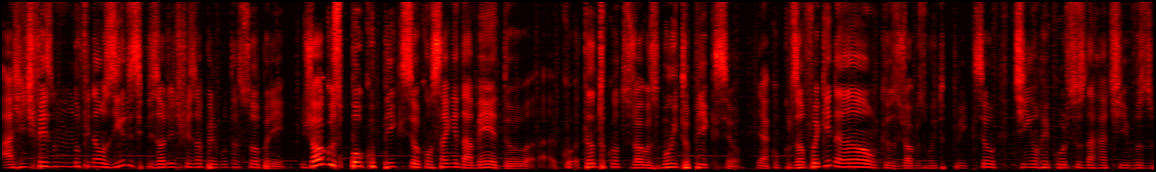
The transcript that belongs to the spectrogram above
a gente fez, no finalzinho desse episódio, a gente fez uma pergunta sobre jogos pouco pixel conseguem dar medo, tanto quanto os jogos muito pixel? E a conclusão foi que não, que os jogos muito pixel tinham recursos narrativos,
